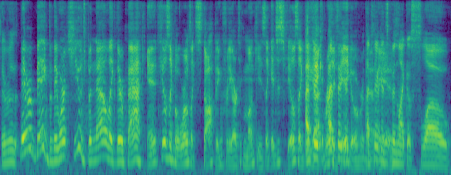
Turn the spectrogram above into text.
there was they were big, but they weren't huge. But now, like, they're back, and it feels like the world's like stopping for the Arctic Monkeys. Like, it just feels like they I think got really I think big it- over I that. think it's been like a slow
